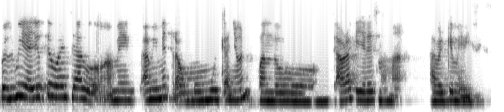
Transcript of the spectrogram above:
Pues mira, yo te voy a decir algo. A mí, a mí me traumó muy cañón cuando, ahora que ya eres mamá, a ver qué me dices.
